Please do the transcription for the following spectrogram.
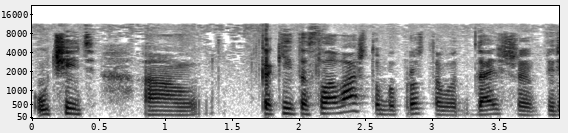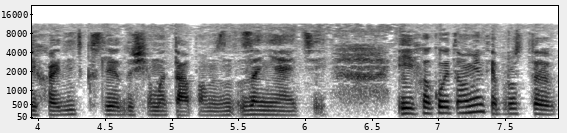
учить э, какие-то слова, чтобы просто вот дальше переходить к следующим этапам занятий. И в какой-то момент я просто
